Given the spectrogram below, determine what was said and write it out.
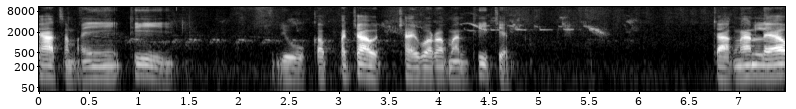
ชาติสมัยที่อยู่กับพระเจ้าชัยวรมันที่เจ็ดจากนั้นแล้ว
